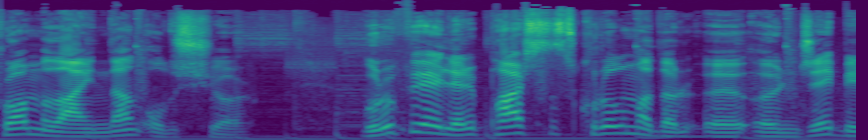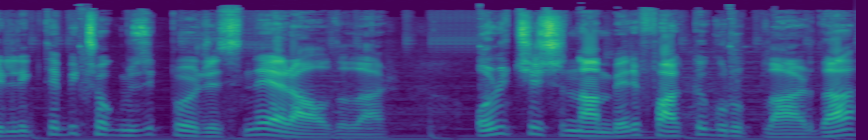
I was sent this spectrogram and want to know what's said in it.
Cromeline'dan oluşuyor. Grup üyeleri Parsons kurulmadan e, önce birlikte birçok müzik projesinde yer aldılar. 13 yaşından beri farklı gruplarda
